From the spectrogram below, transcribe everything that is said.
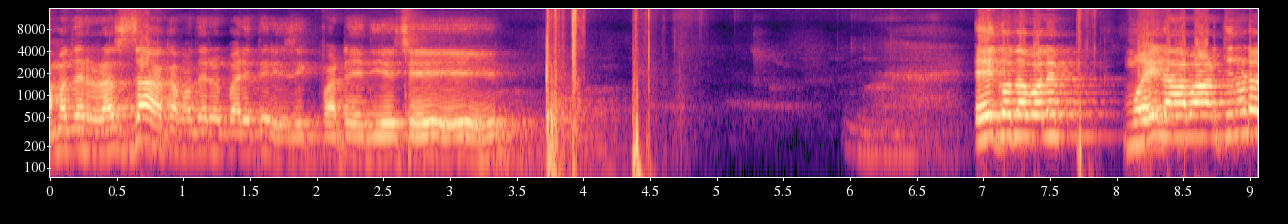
আমাদের রাজ্জাক আমাদের বাড়িতে রিজিক পাঠিয়ে দিয়েছে। এই কথা বলে মহিলা আবার তিনটা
